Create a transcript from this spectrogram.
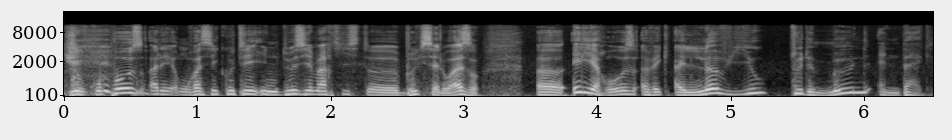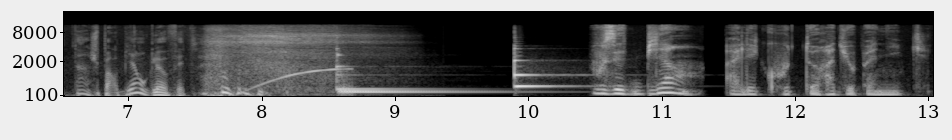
je vous propose, allez, on va s'écouter une deuxième artiste bruxelloise, euh, Elia Rose, avec I Love You to the Moon and Back. Je parle bien anglais en fait. Vous êtes bien à l'écoute de Radio Panique.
